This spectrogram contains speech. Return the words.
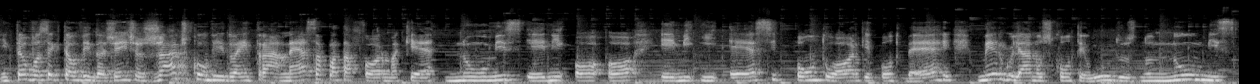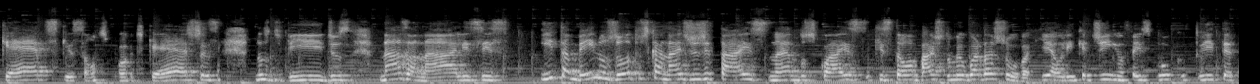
Então, você que está ouvindo a gente, eu já te convido a entrar nessa plataforma que é numis, N-O-O-M-I-S.org.br, mergulhar nos conteúdos, no Numis Cats, que são os podcasts, nos vídeos, nas análises, e também nos outros canais digitais, né, dos quais que estão abaixo do meu guarda-chuva, que é o LinkedIn, o Facebook, o Twitter,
